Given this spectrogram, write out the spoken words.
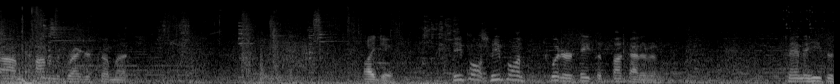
um, Conor McGregor so much. I do. People, people on Twitter hate the fuck out of him, saying that he's a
